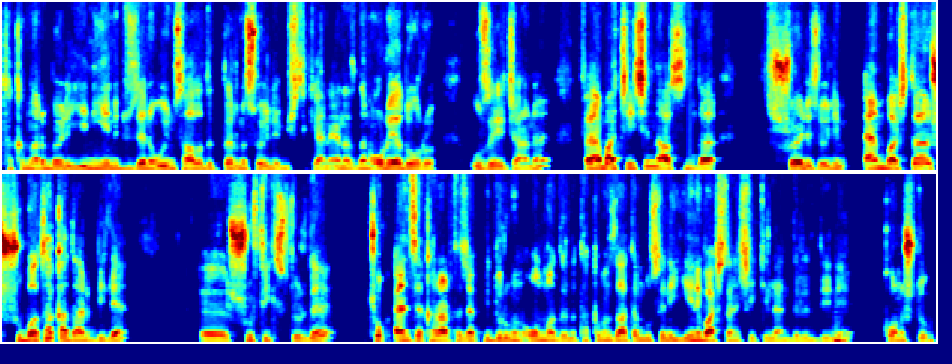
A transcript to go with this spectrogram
takımların böyle yeni yeni düzene uyum sağladıklarını söylemiştik. Yani en azından oraya doğru uzayacağını. Fenerbahçe için de aslında şöyle söyleyeyim en başta Şubat'a kadar bile e, şu fikstürde çok ense karartacak bir durumun olmadığını, takımın zaten bu sene yeni baştan şekillendirildiğini konuştuk.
